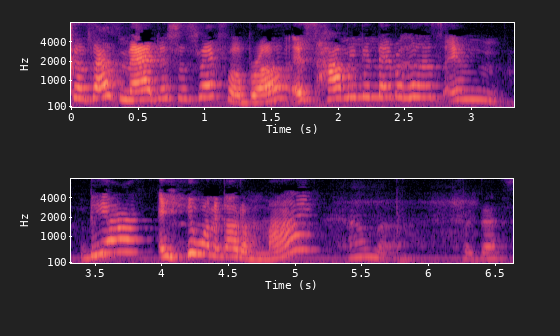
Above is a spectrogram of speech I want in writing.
Cause that's mad disrespectful, bro. It's how many neighborhoods in BR, and you want to go to mine? Hello. But that's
